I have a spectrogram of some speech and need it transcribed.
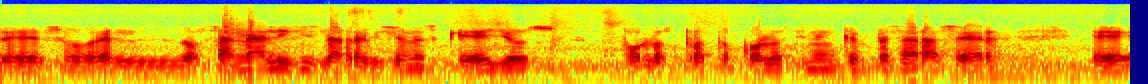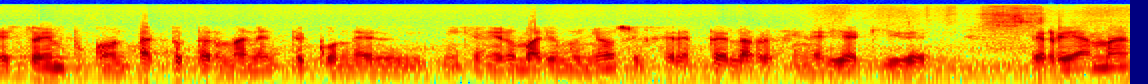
eh, sobre los análisis, las revisiones que ellos por los protocolos tienen que empezar a hacer. Eh, estoy en contacto permanente con el ingeniero Mario Muñoz, el gerente de la refinería aquí de, de Riama,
